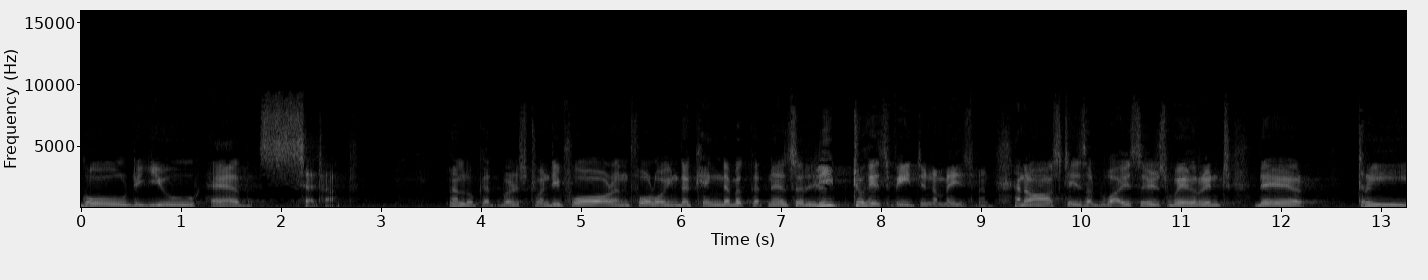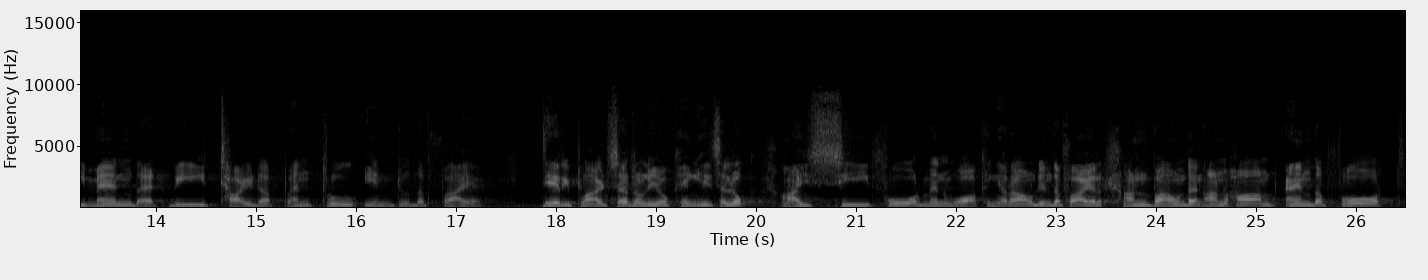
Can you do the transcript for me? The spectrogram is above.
gold you have set up. And look at verse 24 and following. The king Nebuchadnezzar leaped to his feet in amazement and asked his advisers, Weren't there three men that we tied up and threw into the fire? They replied, Certainly, O king. He said, Look, I see four men walking around in the fire, unbound and unharmed, and the fourth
